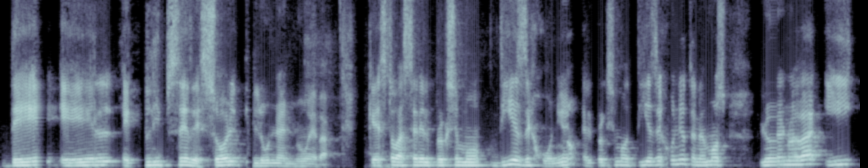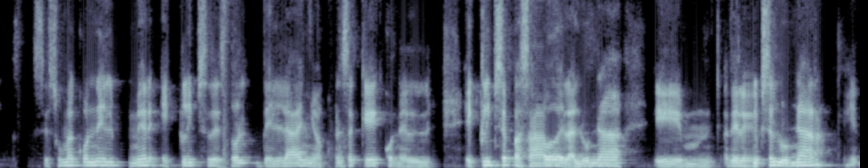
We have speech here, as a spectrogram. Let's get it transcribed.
de el eclipse de sol y luna nueva, que esto va a ser el próximo 10 de junio. El próximo 10 de junio tenemos luna nueva y se suma con el primer eclipse de sol del año. Acuérdense que con el eclipse pasado de la luna, em, del eclipse lunar, eh,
